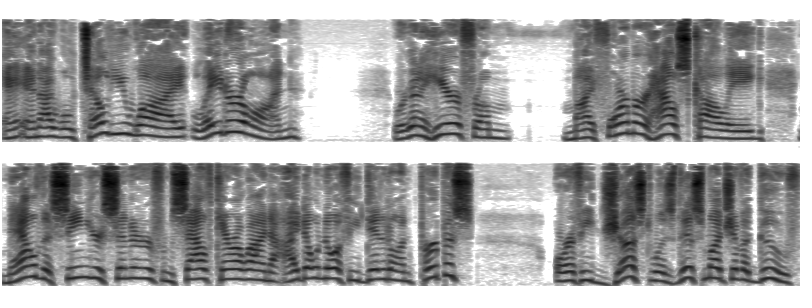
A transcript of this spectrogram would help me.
And, I will tell you why later on. We're going to hear from my former House colleague, now the senior senator from South Carolina. I don't know if he did it on purpose or if he just was this much of a goof,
